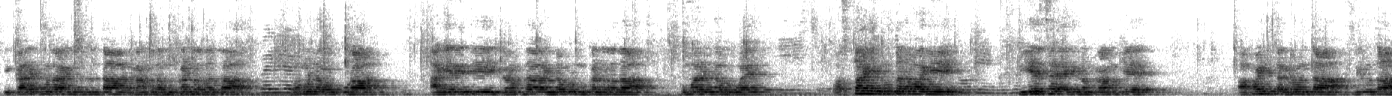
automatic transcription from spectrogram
ಈ ಕಾರ್ಯಕ್ರಮದ ಆಯೋಜಿಸಿದಂಥ ಗ್ರಾಮದ ಮುಖಂಡರಾದಂಥ ಸೋಮಣ್ಣವರು ಕೂಡ ಹಾಗೇ ರೀತಿ ಗ್ರಾಮದ ಇನ್ನೊಬ್ಬರು ಮುಖಂಡರಾದ ಕುಮಾರಣ್ಣ ಅವ್ರಿಗೂ ಹೊಸದಾಗಿ ನೂತನವಾಗಿ ಪಿ ಎಸ್ ಐ ಆಗಿ ನಮ್ಮ ಗ್ರಾಮಕ್ಕೆ ಅಪಾಯಿಂಟ್ ತಗೊಳ್ಳುವಂಥ ಶ್ರೀಯುತ ಆ,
